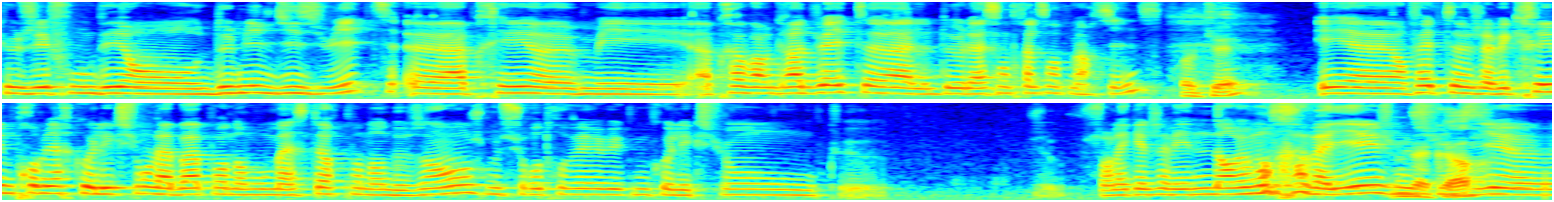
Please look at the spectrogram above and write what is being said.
que j'ai fondé en 2018 euh, après, euh, mes- après avoir euh, de la Centrale Sainte-Martins. Ok. Et euh, en fait, j'avais créé une première collection là-bas pendant mon master pendant deux ans. Je me suis retrouvée avec une collection que, sur laquelle j'avais énormément travaillé. Je me suis dit, euh,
